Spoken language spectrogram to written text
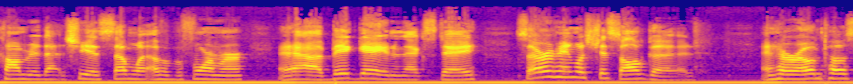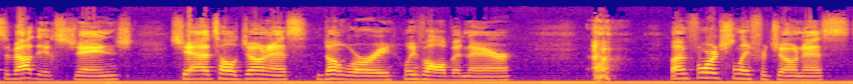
commented that she is somewhat of a performer and had a big game the next day, so everything was just all good. In her own post about the exchange, she had told Jonas, Don't worry, we've all been there. but unfortunately for Jonas,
